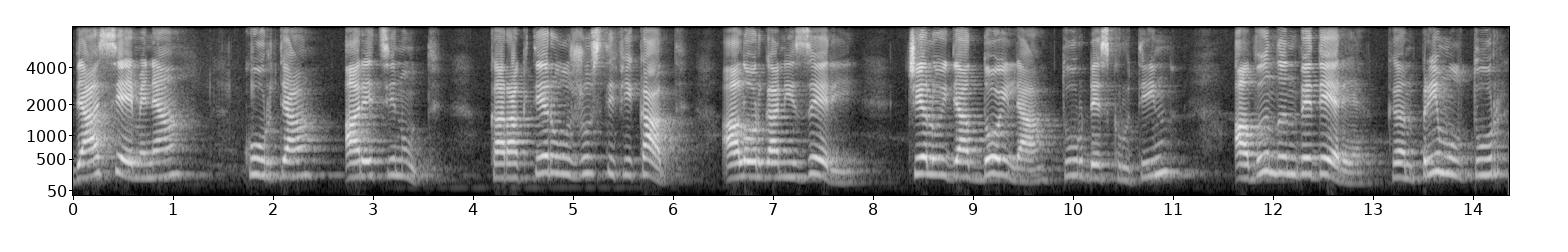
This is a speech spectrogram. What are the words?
De asemenea, Curtea a reținut caracterul justificat al organizării celui de-a doilea tur de scrutin, având în vedere că în primul tur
